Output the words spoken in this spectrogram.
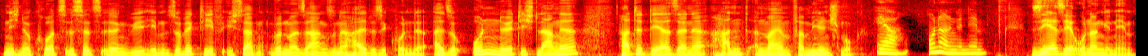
nicht nur kurz ist jetzt irgendwie eben subjektiv. Ich würde mal sagen so eine halbe Sekunde. Also unnötig lange hatte der seine Hand an meinem Familienschmuck. Ja, unangenehm. Sehr, sehr unangenehm.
